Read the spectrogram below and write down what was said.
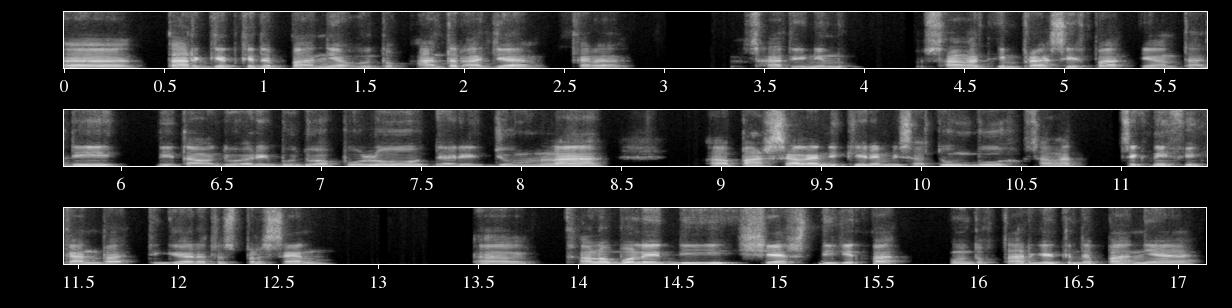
uh, target ke depannya untuk antar aja karena saat ini sangat impresif Pak yang tadi di tahun 2020 dari jumlah uh, parcel yang dikirim bisa tumbuh sangat signifikan Pak 300 persen. Uh, kalau boleh di share sedikit Pak untuk target ke depannya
